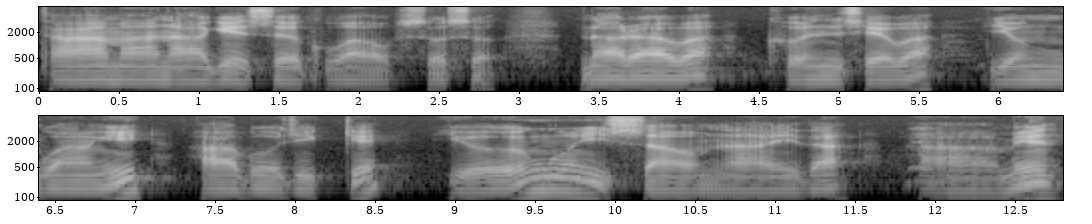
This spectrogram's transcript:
다만 악에서 구하옵소서 나라와 건세와 영광이 아버지께 영원히 싸움나이다. 아멘.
